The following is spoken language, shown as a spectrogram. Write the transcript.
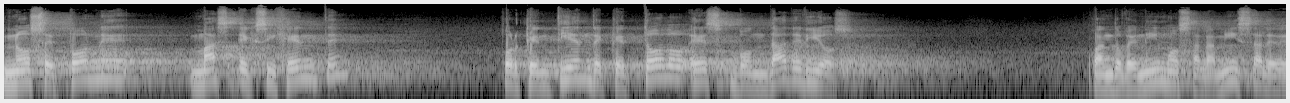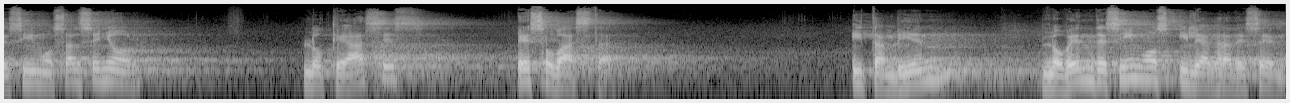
no se pone más exigente porque entiende que todo es bondad de Dios. Cuando venimos a la misa le decimos al Señor, lo que haces, eso basta y también lo bendecimos y le agradecemos.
